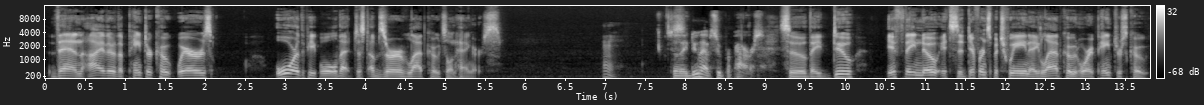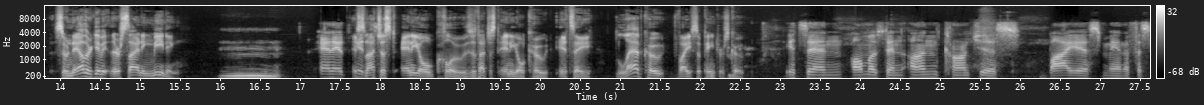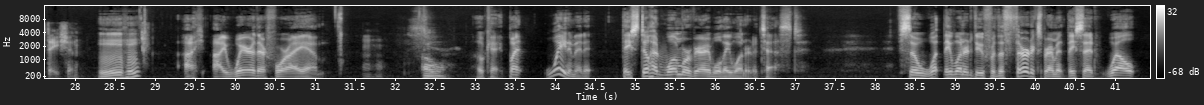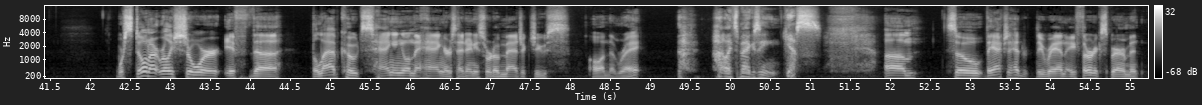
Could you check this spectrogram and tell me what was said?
than either the painter coat wearers or the people that just observe lab coats on hangers. Hmm. So they do have superpowers. So they do if they know it's the difference between a lab coat or a painter's coat. So now they're giving they're signing meaning. And it, It's, not just any old clothes. It's not just any old coat. It's a lab coat vice a painter's coat. it's an almost an unconscious bias manifestation. Mm-hmm. I I wear, therefore I am. Oh, Okay, but wait a minute. They still had one more variable they wanted to test. So what they wanted to do for the third experiment, they said, well, we're still not really sure if the the lab coats hanging on the hangers had any sort of magic juice on them, right? Highlights magazine, yes. Um, so they actually had they ran a third experiment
